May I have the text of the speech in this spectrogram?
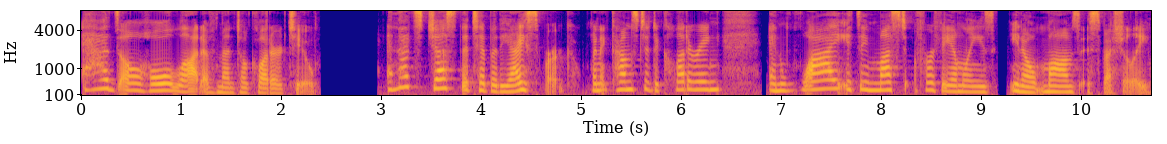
adds a whole lot of mental clutter too. And that's just the tip of the iceberg when it comes to decluttering and why it's a must for families, you know, moms especially.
